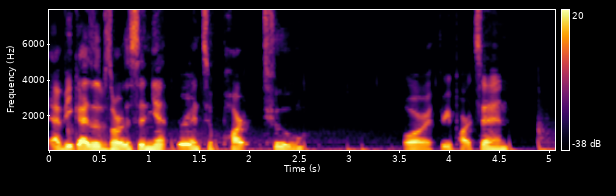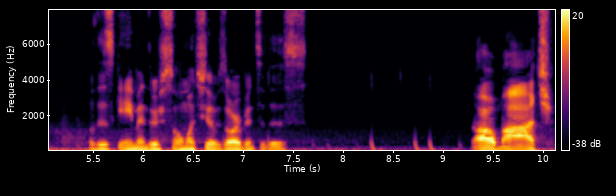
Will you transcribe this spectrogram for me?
have you guys absorbed this in yet? We're into part two, or three parts in, of this game, and there's so much to absorb into this. So much!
